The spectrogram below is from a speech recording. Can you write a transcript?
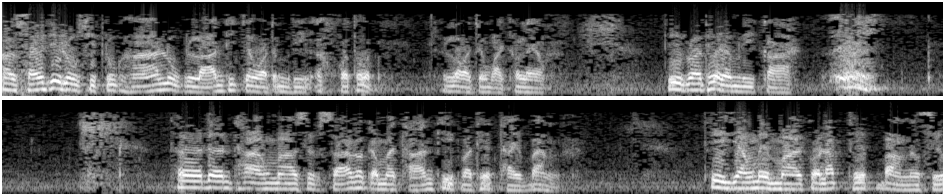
อาศัยที่ลูกศิษย์ลูกหาลูกหลานที่จังหวัดอเมริกาขอโทษรอจังหวัดเขาแล้ว ที่ประเทศอเมริกา เธอเดินทางมาศึกษาพระกรรมฐานที่ประเทศไทยบ้าง ที่ยังไม่มาก็รับเทปบ้างหนังสือ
